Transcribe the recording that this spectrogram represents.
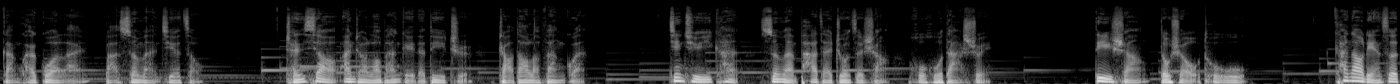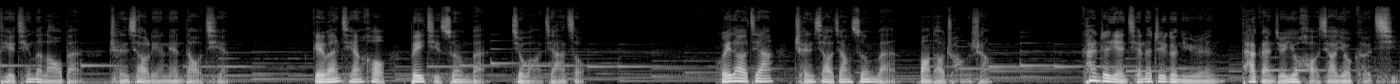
赶快过来把孙婉接走。陈笑按照老板给的地址。找到了饭馆，进去一看，孙婉趴在桌子上呼呼大睡，地上都是呕吐物。看到脸色铁青的老板，陈笑连连道歉，给完钱后背起孙婉就往家走。回到家，陈笑将孙婉放到床上，看着眼前的这个女人，他感觉又好笑又可气。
